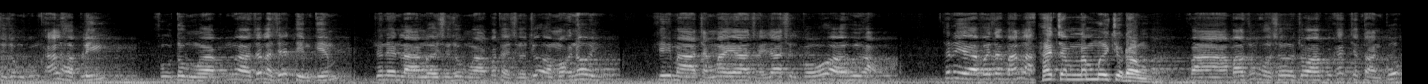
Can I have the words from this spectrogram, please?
sử dụng cũng khá là hợp lý. Phụ tùng cũng rất là dễ tìm kiếm cho nên là người sử dụng có thể sửa chữa ở mọi nơi. Khi mà chẳng may xảy ra sự cố hư hỏng. Thế thì với giá bán là 250 triệu đồng. Và bao giúp hồ sơ cho quý khách trên toàn quốc.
